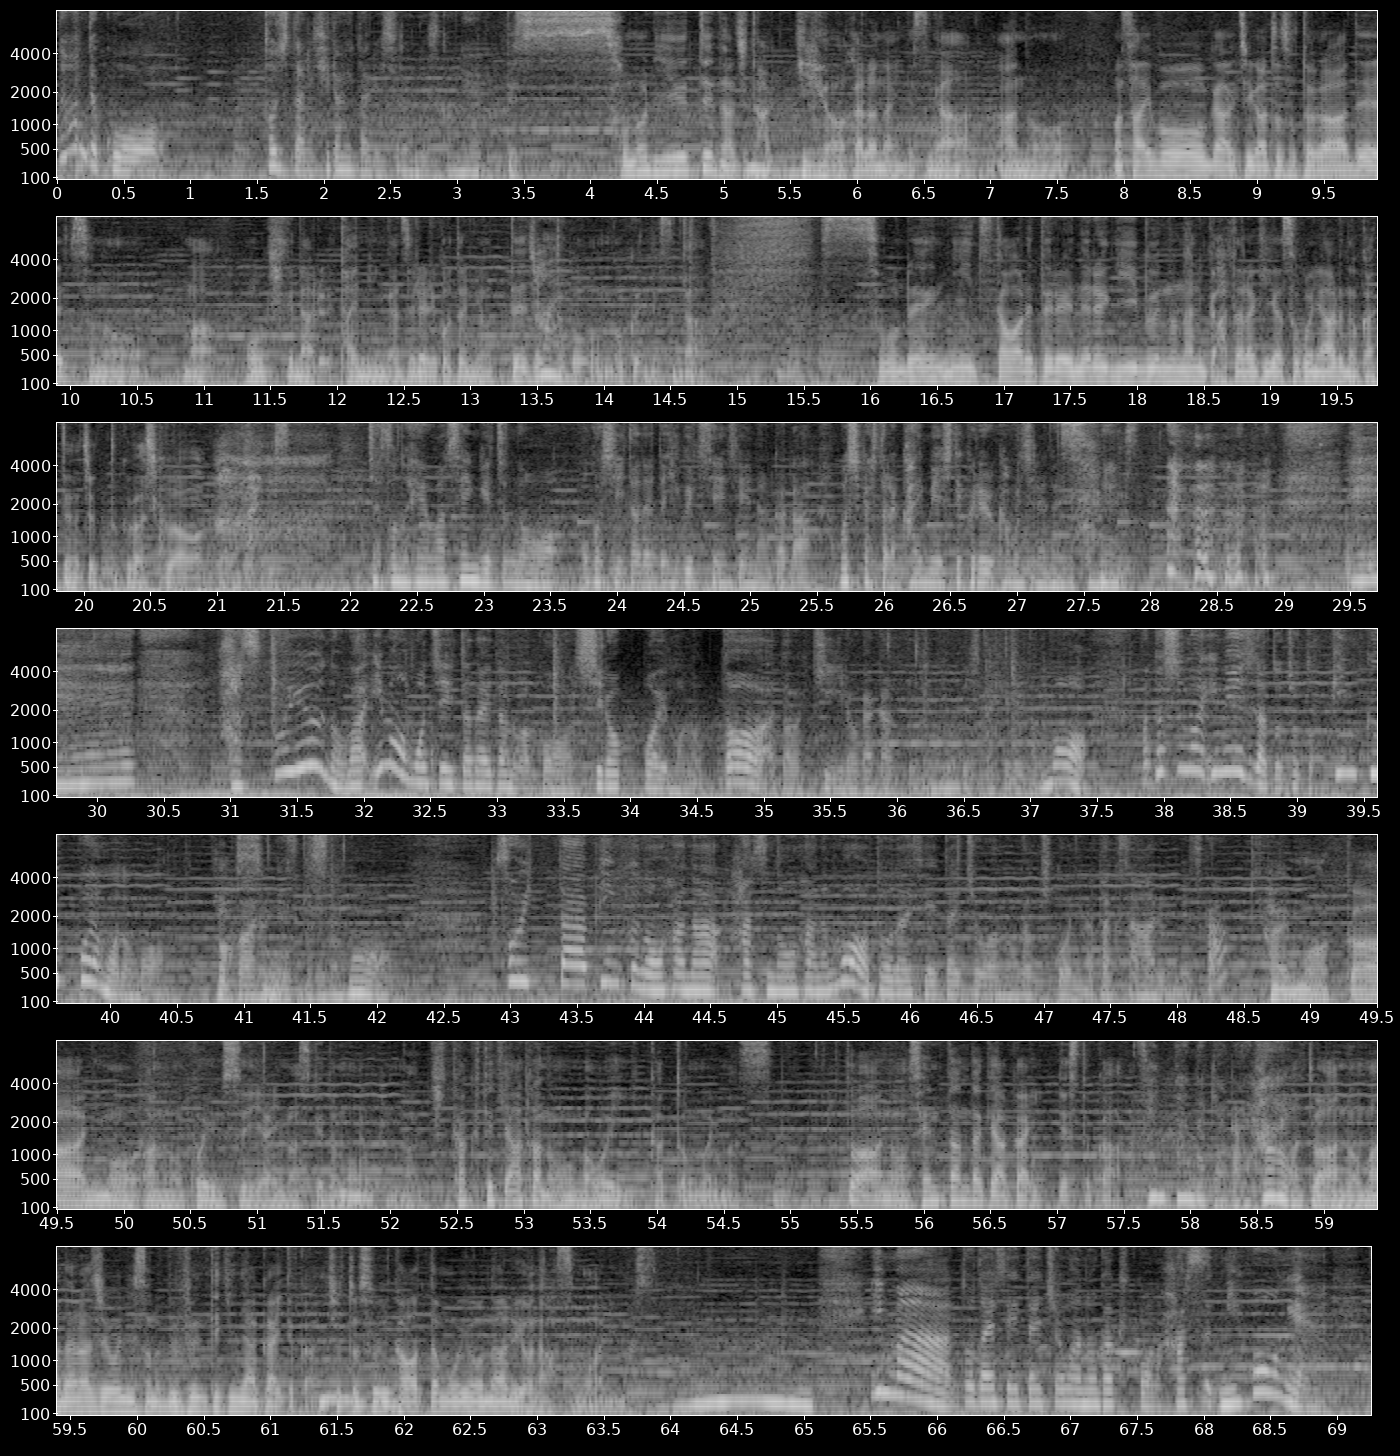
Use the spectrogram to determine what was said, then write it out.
なんでこう閉じたり開いたりするんですかね？でその理由っていうのはちょっとはっきりは分からないんですが、うん、あのまあ、細胞が内側と外側でその、まあ、大きくなるタイミングがずれることによってちょっとこう動くんですが、はい、それに使われてるエネルギー分の何か働きがそこにあるのかっていうのはちょっと詳しくは分からないです。じゃあその辺は先月のお越しいただいた樋口先生なんかがもしかしたら解明してくれるかもしれないですね。へ えハスというのは今お持ちいただいたのはこう白っぽいものとあとは黄色がかっているものでしたけれども私のイメージだとちょっとピンクっぽいものも結構あるんですけれどもそういったピンクのお花ハスのお花も東大生態調和能楽機構にはたくさんあるんですか？はいもう赤にもあの濃い薄いありますけども、まあ、比較的赤の方が多いかと思います、ね。とはあの先端だけ赤いですとか先端だけ赤い、はい、あとはあのまだら状にその部分的に赤いとか、ちょっとそういう変わった模様のあるようなハスもあります。今東大生態調和能楽校のハス見本園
